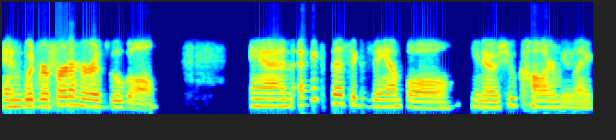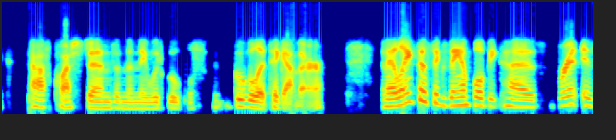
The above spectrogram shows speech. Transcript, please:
and would refer to her as Google. And I think this example, you know, she would call her and be like, ask questions, and then they would Google Google it together. And I like this example because Britt is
